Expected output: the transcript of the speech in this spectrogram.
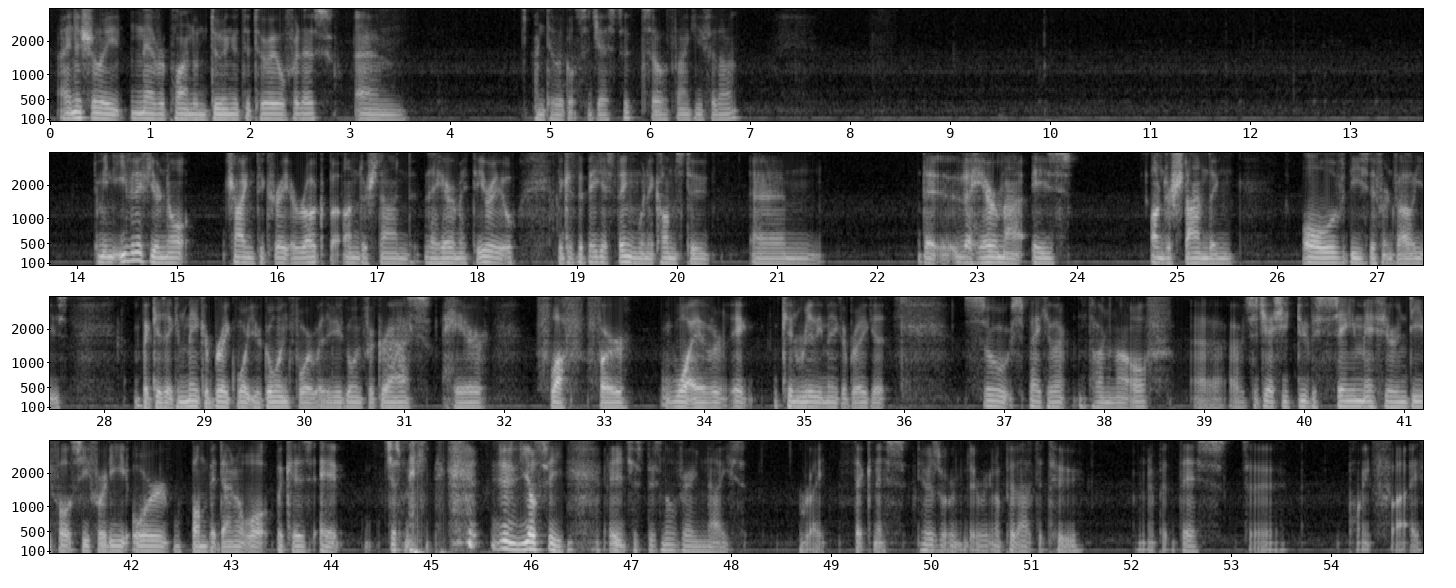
I initially never planned on doing a tutorial for this um, until it got suggested, so thank you for that. I mean, even if you're not trying to create a rug but understand the hair material, because the biggest thing when it comes to um, the the hair mat is understanding all of these different values, because it can make or break what you're going for. Whether you're going for grass, hair, fluff, fur, whatever, it can really make or break it. So specular, I'm turning that off. Uh, I would suggest you do the same if you're in default C4D or bump it down a lot because it just make you'll see it just is not very nice. Right, thickness. Here's what we're gonna do. We're gonna put that to two. I'm gonna put this to 0.5.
